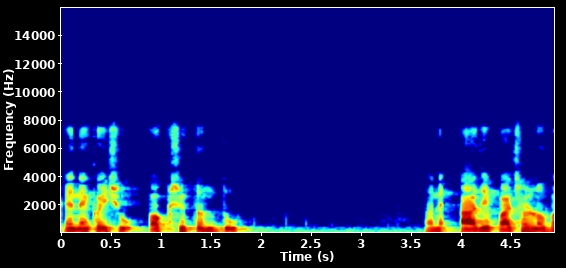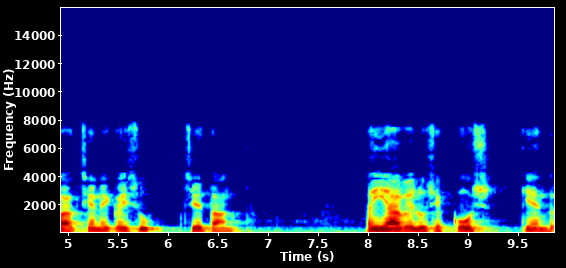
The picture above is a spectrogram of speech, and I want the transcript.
એને કહીશું અક્ષતંતુ. અને આ જે પાછળનો ભાગ છે, એને કહીશું ચેતાંત. અહીંયા આવેલું છે કોષ કેન્દ્ર.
